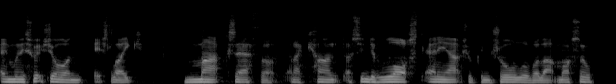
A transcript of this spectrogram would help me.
and when they switch on, it's like max effort, and I can't, I seem to have lost any actual control over that muscle.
